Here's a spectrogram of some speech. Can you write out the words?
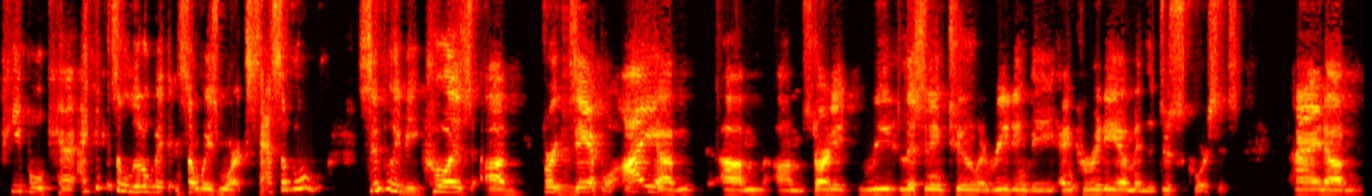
people can. I think it's a little bit, in some ways, more accessible, simply because, um, for example, I um, um, um, started listening to and reading the Enchiridion and the Discourses, and um,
